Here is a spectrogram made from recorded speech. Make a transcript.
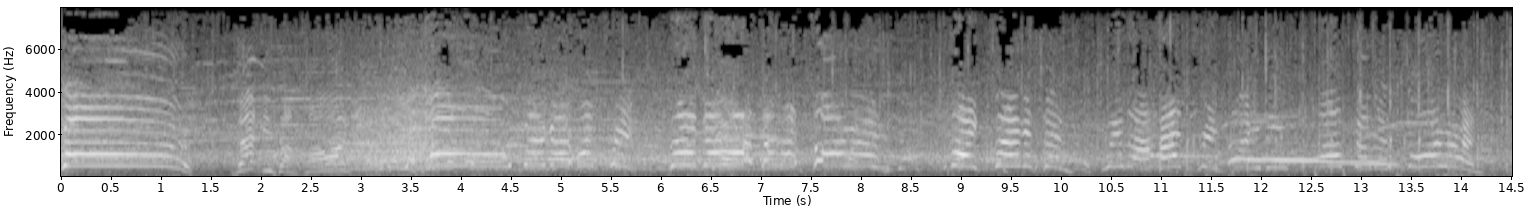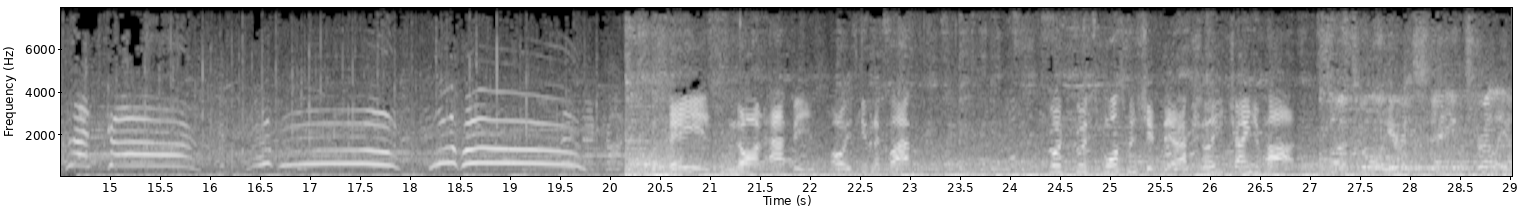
go! That is a hard. Oh, Burger Humphrey! Burger under the siren! Blake Ferguson with a hat trick, baby! After the siren! Let's go! Not happy. Oh, he's giving a clap. Good, good sportsmanship there, actually. Change of heart. Time score here in Stadium Australia.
